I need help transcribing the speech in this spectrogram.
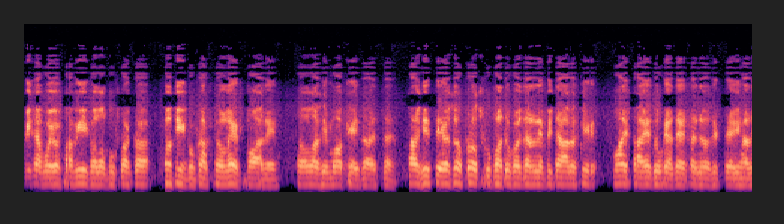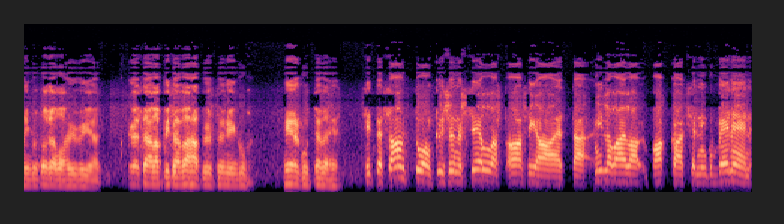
mitä voi ostaa viikonlopuksi vaikka kotiin, kun katsoo leffaa, niin tuollaisia makeita. Että, tai sitten jos on protskupatukoita, niin ne pitää ainakin maistaa etukäteen, että ne on sitten ihan niin kuin todella hyviä. Kyllä täällä pitää vähän pystyä niin kuin herkuttelemaan. Sitten Santtu on kysynyt sellaista asiaa, että millä lailla pakkaat sen niin kuin veneen,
